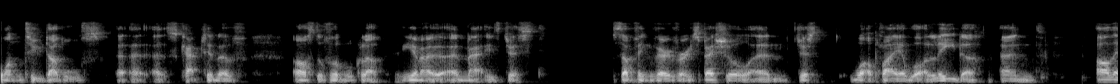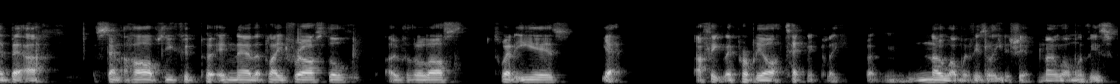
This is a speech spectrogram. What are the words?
won two doubles as captain of Arsenal Football Club. You know, and that is just something very very special and just what a player, what a leader. And are there better centre halves you could put in there that played for Arsenal over the last 20 years? Yeah, I think they probably are technically, but no one with his leadership, no one with his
